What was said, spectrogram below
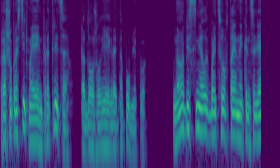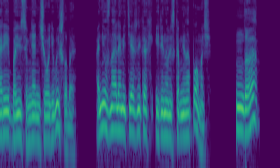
«Прошу простить, моя императрица», — продолжил я играть на публику. «Но без смелых бойцов тайной канцелярии, боюсь, у меня ничего не вышло бы. Они узнали о мятежниках и ринулись ко мне на помощь». «Да?»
